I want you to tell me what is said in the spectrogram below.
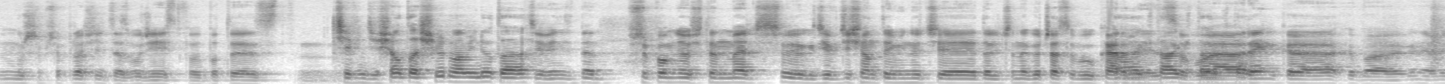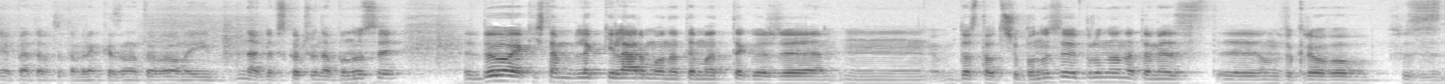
muszę przeprosić za złodziejstwo, bo to jest 97 minuta. Dziewięć, no, przypomniał się ten mecz, gdzie w 10 minucie doliczonego czasu był karny, Tak, tak, co była tak, tak. ręka, chyba, nie, nie pamiętam kto tam rękę zanotował, no i nagle wskoczył na bonusy. Było jakieś tam lekkie larmo na temat tego, że mm, dostał trzy bonusy Bruno, natomiast y, on wykreował z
